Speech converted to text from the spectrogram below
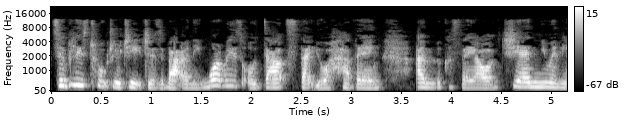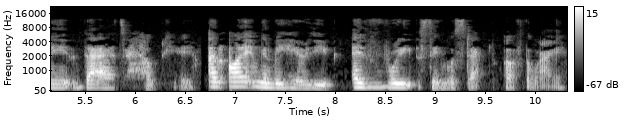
So please talk to your teachers about any worries or doubts that you're having um, because they are genuinely there to help you. And I am going to be here with you every single step of the way.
